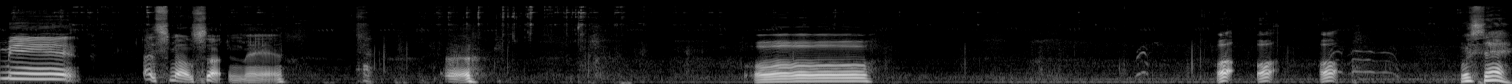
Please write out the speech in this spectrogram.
Man, I smell something, man. Uh. Oh. Oh, oh, oh. What's that?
